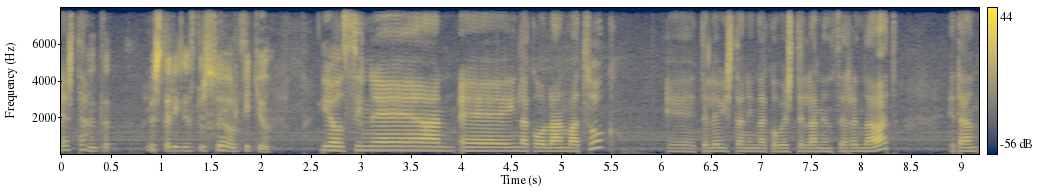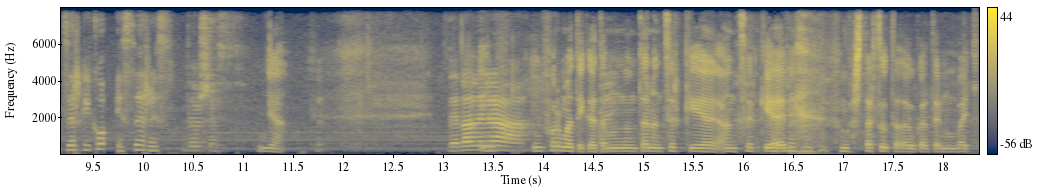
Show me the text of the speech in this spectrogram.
Ya está. Eta besterik ez duzu aurkitu. Gio zinean e, indako lan batzuk, e, telebistan indako beste lanen zerrenda bat, eta antzerkiko ezer ez. Deus ez. Ja. Dena dela, Informatika eta Bai. mundu honetan antzerkia, antzerkia ere bastartuta daukaten unbait.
